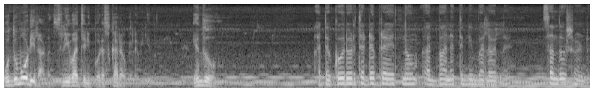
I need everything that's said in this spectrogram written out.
പുതുമോടിയിലാണ് ശ്രീവാച്ചനി പുരസ്കാരമൊക്കെ ലഭിക്കുന്നത്. എന്ത് തോന്നുന്നു? അതൊക്കെ ഓരോരുത്തരുടെ പ്രയത്നവും അധ്വാനത്തിന്റെയും ബലമല്ലേ സന്തോഷമുണ്ട്.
